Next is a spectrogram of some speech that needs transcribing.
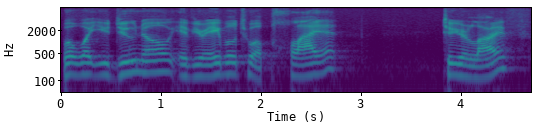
but what you do know, if you're able to apply it to your life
